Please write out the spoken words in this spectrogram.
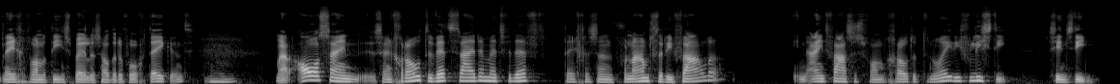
9 van de 10 spelers hadden ervoor getekend. Maar al zijn, zijn grote wedstrijden met Medvedev tegen zijn voornaamste rivalen in eindfases van grote toernooien, die verliest hij sindsdien.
